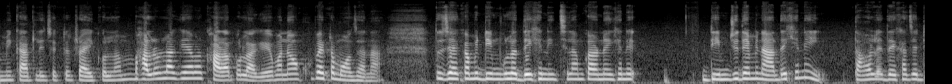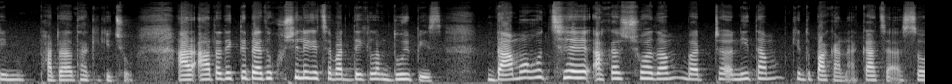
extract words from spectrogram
আমি কাটলিচু একটা ট্রাই করলাম। ভালো লাগে, আবার খারাপও লাগে। মানে খুব একটা মজা না। তো যাই আমি ডিমগুলো দেখে নিচ্ছিলাম। কারণ এখানে ডিম যদি আমি না দেখে নেই তাহলে দেখা যায় ডিম ফাটা থাকে কিছু। আর আতা দেখতে পেয়ে এত খুশি লেগেছে বাট দেখলাম দুই পিস দামও হচ্ছে আকাশ ছোঁয়া দাম বাট নিতাম, কিন্তু পাকা না, কাঁচা। সো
